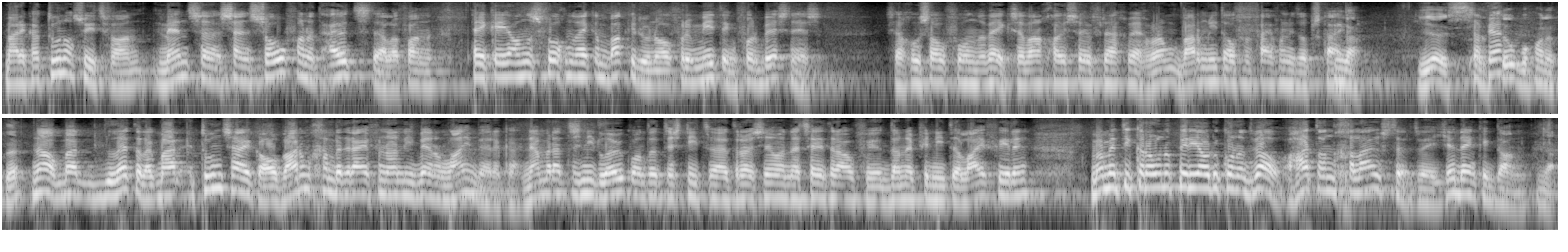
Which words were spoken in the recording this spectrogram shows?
Maar ik had toen al zoiets van, mensen zijn zo van het uitstellen van, hé, hey, kun je anders volgende week een bakje doen over een meeting voor business? Zeg, hoezo volgende week? Zeg, waarom gooi je zeven dagen weg? Waarom, waarom niet over vijf minuten op Skype? Ja, juist. En zo begon het, hè? Nou, maar letterlijk. Maar toen zei ik al, waarom gaan bedrijven nou niet meer online werken? Nou, maar dat is niet leuk, want het is niet uh, traditioneel en et cetera. Of dan heb je niet de live feeling. Maar met die coronaperiode kon het wel. Hard aan geluisterd, weet je, denk ik dan. Ja.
